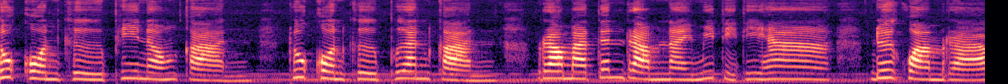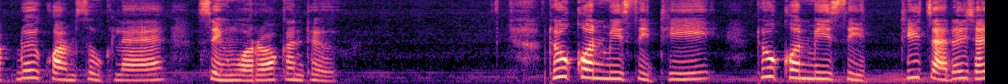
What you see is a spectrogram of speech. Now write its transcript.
ทุกคนคือพี่น้องกัน ทุกคนคือเพื่อนกัน เรามาเต้นรำในมิติที่ 5 ด้วยความรักด้วยความสุขและเสียงหัวเราะกันเถอะ ทุกคนมีสิทธิ ทุกคนมีสิทธิ์ที่จะได้ใช้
